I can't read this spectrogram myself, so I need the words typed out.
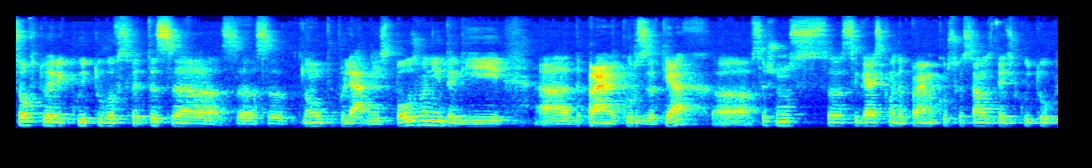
софтуери, които в света са, са, са много популярни и използвани, да ги а, да правим курс за тях. А, всъщност сега искаме да правим курсове само за тези, които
